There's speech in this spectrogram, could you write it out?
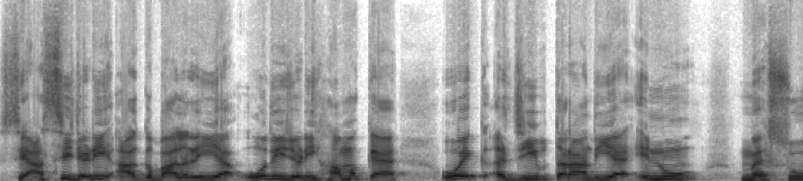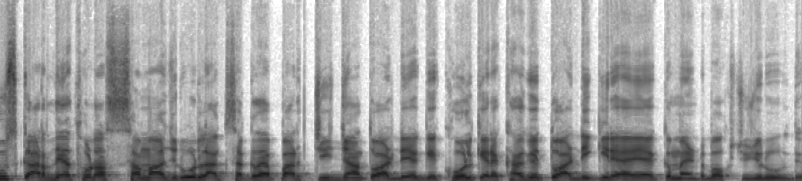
ਸਿਆਸੀ ਜਿਹੜੀ ਅੱਗ ਬਲ ਰਹੀ ਆ, ਉਹਦੀ ਜਿਹੜੀ ਹਮਕ ਹੈ, ਉਹ ਇੱਕ ਅਜੀਬ ਤਰ੍ਹਾਂ ਦੀ ਹੈ। ਇਹਨੂੰ ਮਹਿਸੂਸ ਕਰਦਿਆਂ ਥੋੜਾ ਸਮਾਂ ਜ਼ਰੂਰ ਲੱਗ ਸਕਦਾ ਪਰ ਚੀਜ਼ਾਂ ਤੁਹਾਡੇ ਅੱਗੇ ਖੋਲ ਕੇ ਰੱਖਾਂਗੇ। ਤੁਹਾਡੀ ਕੀ ਰਾਏ ਹੈ ਕਮੈਂਟ ਬਾਕਸ 'ਚ ਜ਼ਰੂਰ ਦਿਓ।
